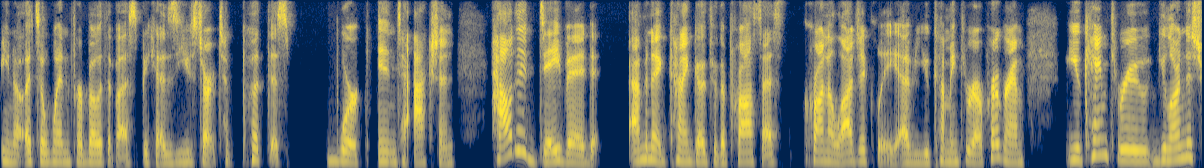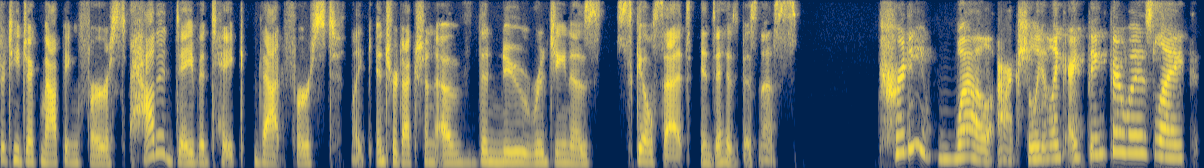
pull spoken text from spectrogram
you know, it's a win for both of us because you start to put this work into action. How did David I'm going to kind of go through the process chronologically of you coming through our program. You came through, you learned the strategic mapping first. How did David take that first like introduction of the new Regina's skill set into his business? Pretty well, actually. Like, I think there was like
